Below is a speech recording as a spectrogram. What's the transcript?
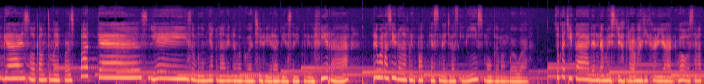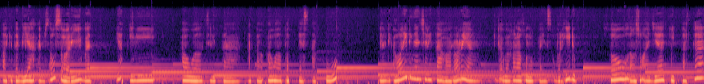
Hai guys, welcome to my first podcast. Yay, sebelumnya kenalin nama gue Anci Vira, biasa dipanggil Vira. Terima kasih udah ngeklik podcast nggak jelas ini. Semoga membawa sukacita dan damai sejahtera bagi kalian. Wow, sangat alkitabiah. I'm so sorry, but yap ini awal cerita atau awal podcast aku yang diawali dengan cerita horor yang gak bakal aku lupain seumur hidup. So, langsung aja kita ke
